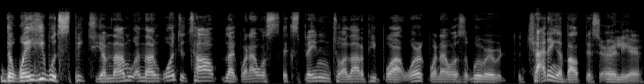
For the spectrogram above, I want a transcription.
The way he would speak to you, I'm not, I'm going to tell like what I was explaining to a lot of people at work when I was we were chatting about this earlier.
